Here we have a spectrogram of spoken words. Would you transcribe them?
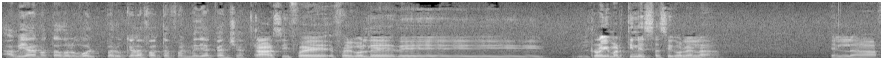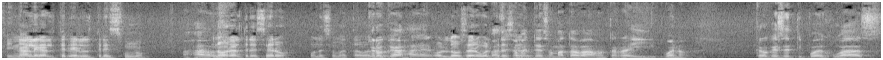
había anotado el gol, pero que la falta fue en media cancha. Ah, sí, fue, fue el gol de, de el Roy Martínez, hace gol en la, en la final, era el, era el 3-1. Ajá. No, era el 3-0, con eso mataba. Creo que ajá, O el 2-0 o el 3-0. Básicamente eso mataba a Monterrey y bueno, creo que ese tipo de jugadas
